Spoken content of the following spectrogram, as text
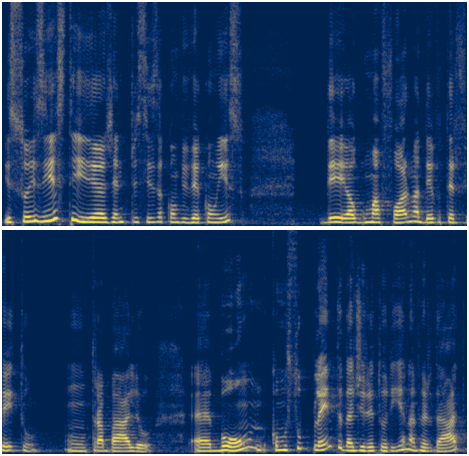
Isso existe e a gente precisa conviver com isso. De alguma forma, devo ter feito um trabalho é, bom, como suplente da diretoria, na verdade.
